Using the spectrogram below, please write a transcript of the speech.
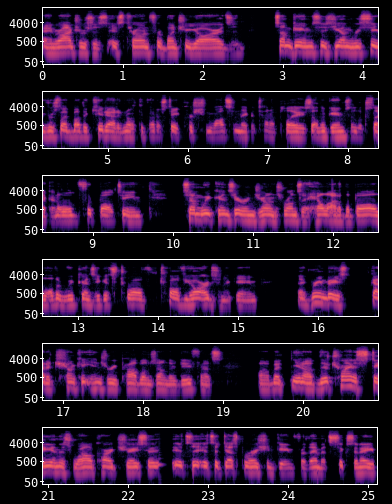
and Rodgers is is thrown for a bunch of yards, and some games his young receivers, led by the kid out of North Dakota State, Christian Watson, make a ton of plays. Other games, it looks like an old football team. Some weekends, Aaron Jones runs the hell out of the ball. Other weekends, he gets 12, 12 yards in a game. And Green Bay's got a chunk of injury problems on their defense. Uh, but you know they're trying to stay in this wild card chase. It's a, it's a desperation game for them at six and eight,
